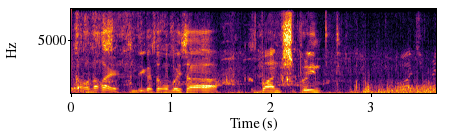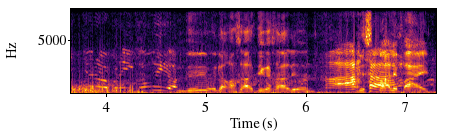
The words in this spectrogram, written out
Nauna ka eh. Hindi ka sumabay sa van sprint. Watch sprint yun ah, mali ikaw eh. Hindi, wala kasali, kasali yun. Ah. Disqualified.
